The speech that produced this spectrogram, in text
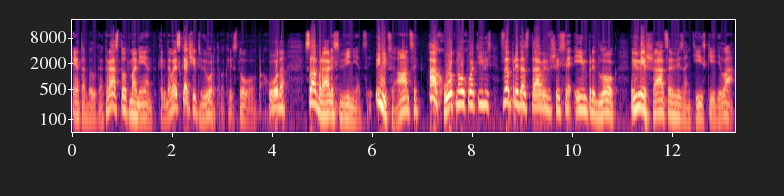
Это был как раз тот момент, когда войска четвертого крестового похода собрались в Венеции. Венецианцы охотно ухватились за предоставившийся им предлог вмешаться в византийские дела.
